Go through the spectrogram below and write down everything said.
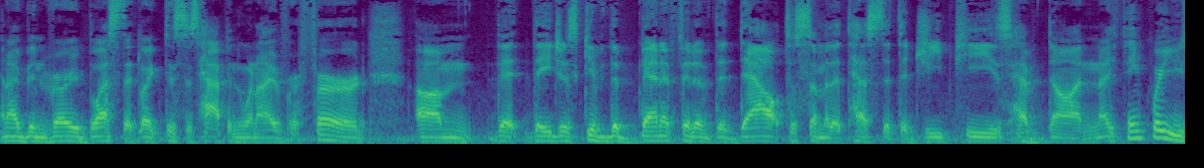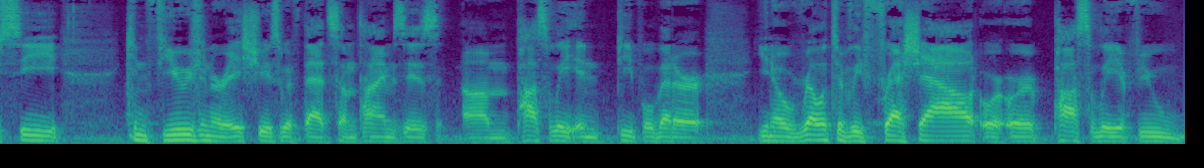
and I've been very blessed that like this has happened when I've referred, um, that they just give the benefit of the doubt to some of the tests that the GPs have done. And I think where you see confusion or issues with that sometimes is um, possibly in people that are, you know, relatively fresh out, or, or possibly if you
